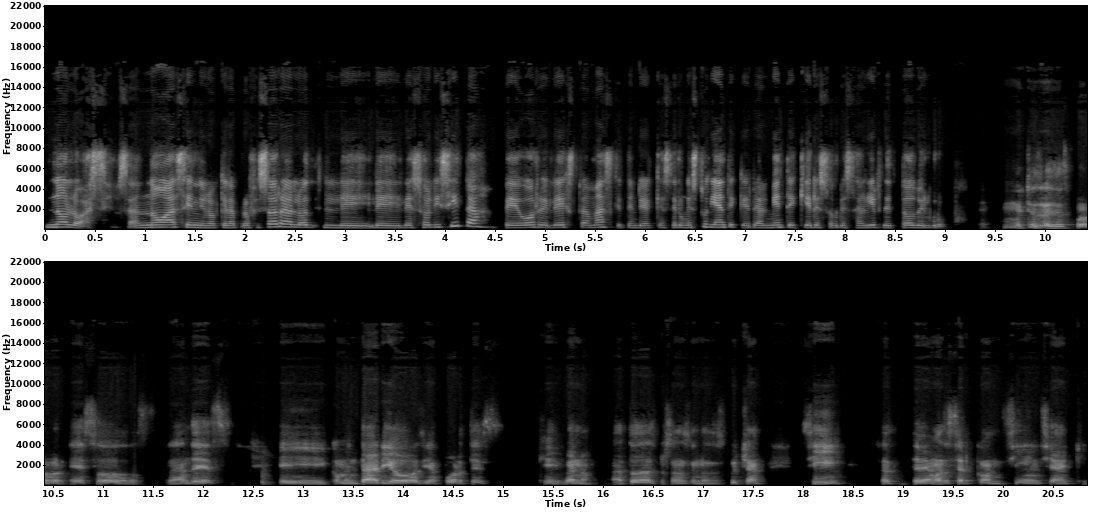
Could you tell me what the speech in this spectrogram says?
no lo hace, o sea, no hace ni lo que la profesora le, solicita, peor el extra más que tendría que hacer un estudiante que realmente quiere sobresalir de todo el grupo. Muchas gracias por esos grandes eh, comentarios y aportes que, bueno, a todas las personas que nos escuchan, sí, debemos hacer conciencia que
